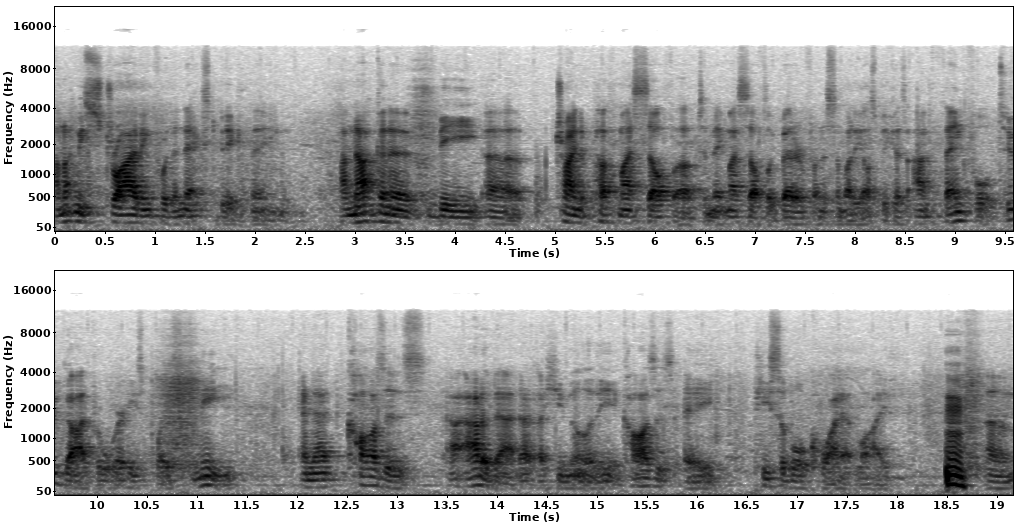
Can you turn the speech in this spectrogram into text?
I'm not going to be striving for the next big thing. I'm not going to be uh, trying to puff myself up to make myself look better in front of somebody else because I'm thankful to God for where He's placed me. And that causes, out of that, a, humility. It causes a peaceable, quiet life. Mm. Um,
